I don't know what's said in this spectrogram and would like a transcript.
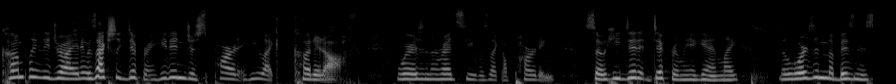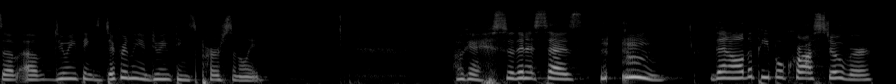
completely dry. And it was actually different. He didn't just part it, he like cut it off. Whereas in the Red Sea, it was like a parting. So he did it differently again. Like the Lord's in the business of, of doing things differently and doing things personally. Okay, so then it says, Then all the people crossed over,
